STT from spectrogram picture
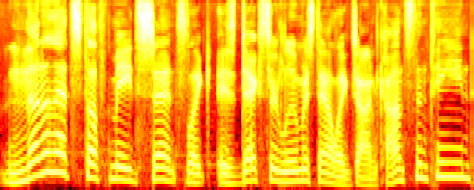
none of that stuff made sense. Like, is Dexter Lumis now like John Constantine?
